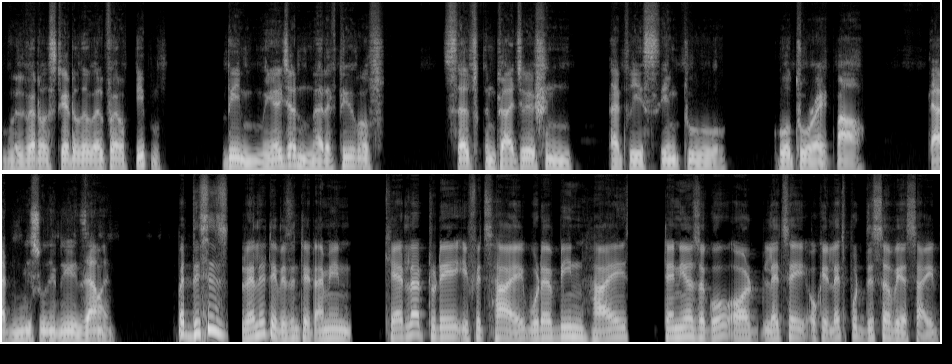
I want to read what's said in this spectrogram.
welfare of state of the welfare of people. The major narrative of self-congratulation that we seem to go through right now. That needs to be re-examined. But this is relative, isn't it? I mean, Kerala today, if it's high, would have been high 10 years ago, or let's say, okay, let's put this survey aside.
